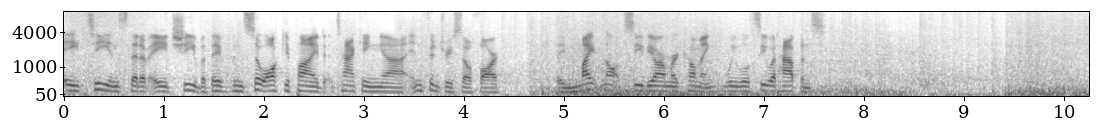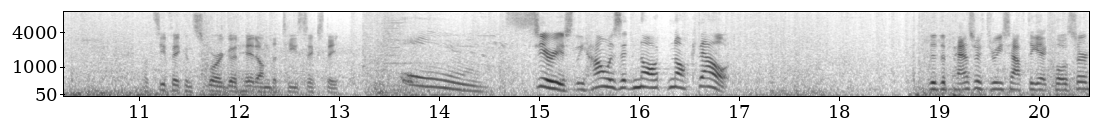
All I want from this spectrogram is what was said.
AT instead of HE, but they've been so occupied attacking uh, infantry so far, they might not see the armor coming. We will see what happens. Let's see if they can score a good hit on the T-60. Oh, seriously, how is it not knocked out? Did the Panzer IIIs have to get closer?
